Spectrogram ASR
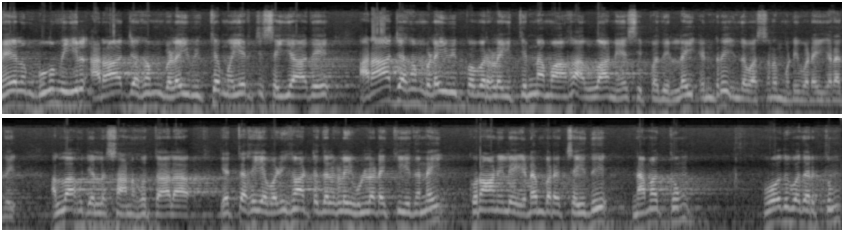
மேலும் பூமியில் அராஜகம் விளைவிக்க முயற்சி செய்யாதே. அராஜகம் விளைவிப்பவர்களை திண்ணமாக அல்லாஹ் நேசிப்பதில்லை என்று இந்த வசனம் முடிவடைகிறது. அல்லாஹு ஜல்லசானுகுத்தாலா எத்தகைய வழிகாட்டுதல்களை உள்ளடக்கி இதனை குரானிலே இடம்பெறச் செய்து நமக்கும் ஓதுவதற்கும்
